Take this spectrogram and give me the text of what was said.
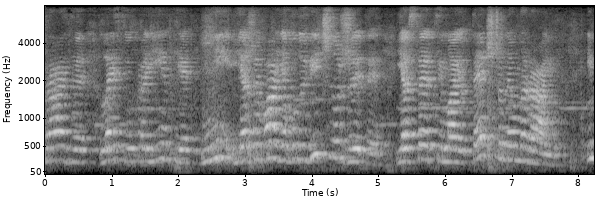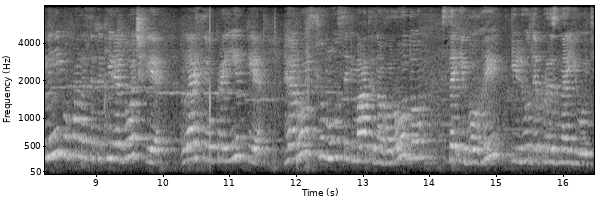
фрази Лесі Українки, ні, я жива, я буду вічно жити, я в серці маю те, що не вмираю. І мені попалися такі рядочки Лесі Українки. Геройство мусить мати нагороду, все і боги, і люди признають.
